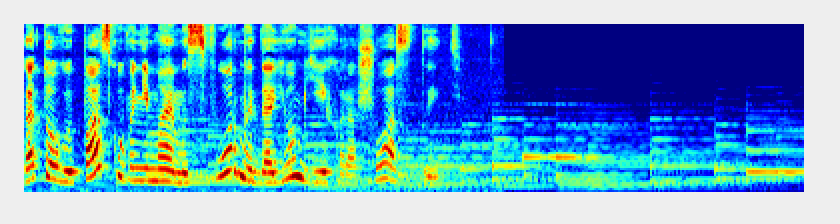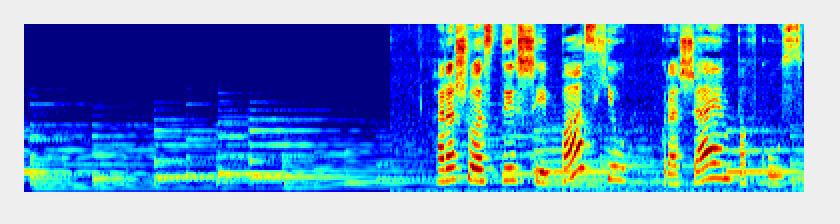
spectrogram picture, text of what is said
Готовую пасху вынимаем из формы и даем ей хорошо остыть. Хорошо остывшие пасхи украшаем по вкусу.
